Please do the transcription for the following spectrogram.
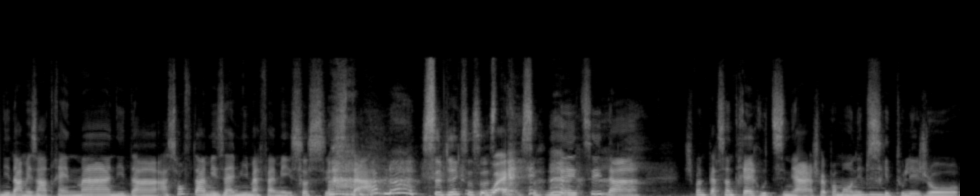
ni dans mes entraînements, ni dans. ah, sauf dans mes amis, ma famille. Ça, c'est stable. C'est bien que ça, se Ouais. ça. Mais tu sais, dans. Je suis pas une personne très routinière. Je fais pas mon Mhm. épicerie tous les jours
